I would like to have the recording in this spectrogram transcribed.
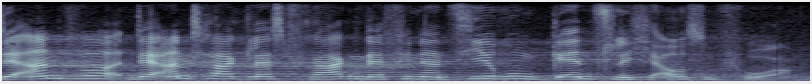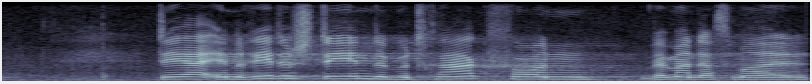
Der, Antwort, der Antrag lässt Fragen der Finanzierung gänzlich außen vor. Der in Rede stehende Betrag von, wenn man das mal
